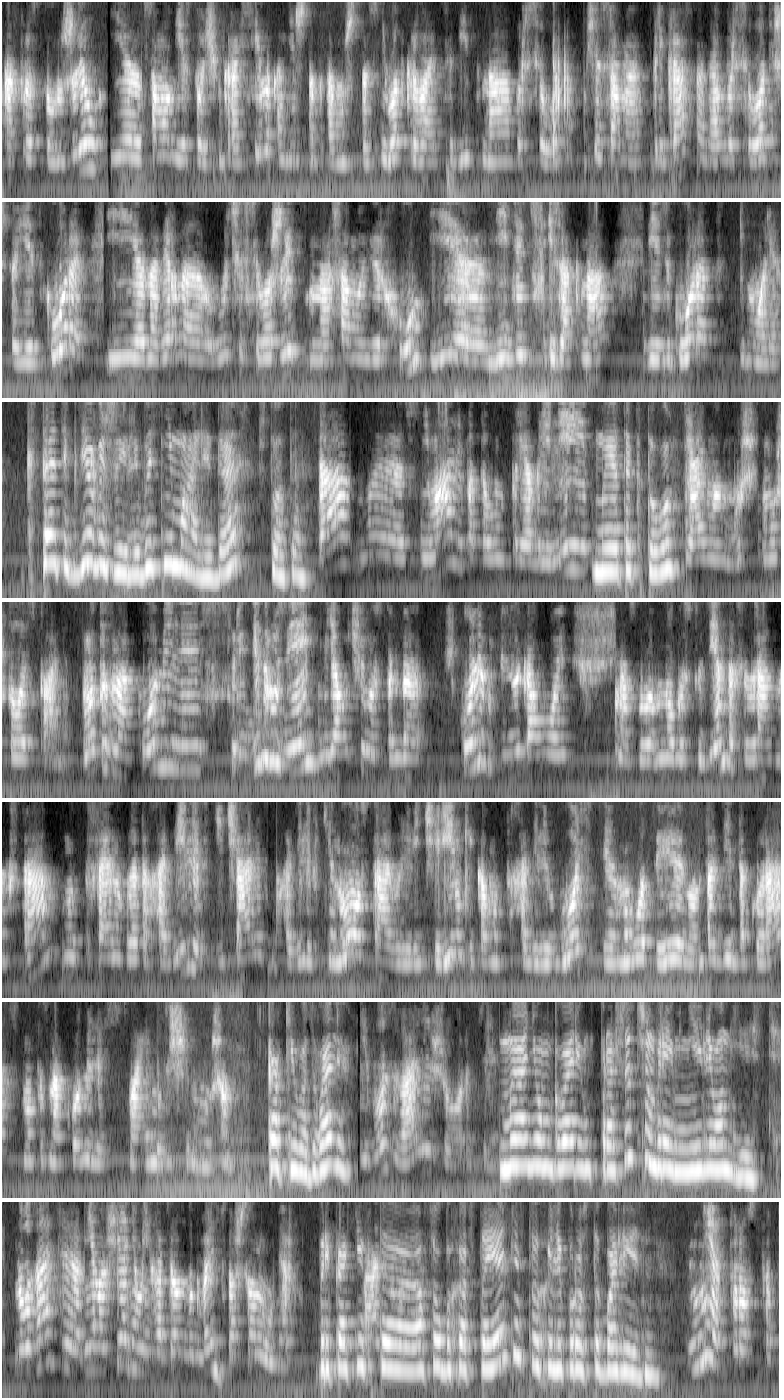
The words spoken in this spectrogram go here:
как просто он жил. И само место очень красиво, конечно, потому что с него открывается вид на Барселону. Вообще самое прекрасное да, в Барселоне, что есть горы. И, наверное, лучше всего жить на самом верху и видеть из окна весь город и море. Кстати, где вы жили? Вы снимали, да, что-то? Да, мы снимали, потом приобрели. Мы это кто? Я и мой муж. Муж был испанец. Мы познакомились среди друзей. Я училась тогда школе языковой. У нас было много студентов из разных стран. Мы постоянно куда-то ходили, встречались, ходили в кино, устраивали вечеринки, кому-то ходили в гости. Ну вот и вот один такой раз мы познакомились с моим будущим мужем. Как его звали? Его звали Жорди. Мы о нем говорим в прошедшем времени или он есть? Ну, вы знаете, мне вообще о нем не хотелось бы говорить, потому что он умер. При каких-то особых обстоятельствах или просто болезнь? Нет,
